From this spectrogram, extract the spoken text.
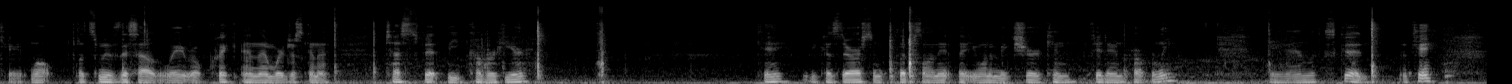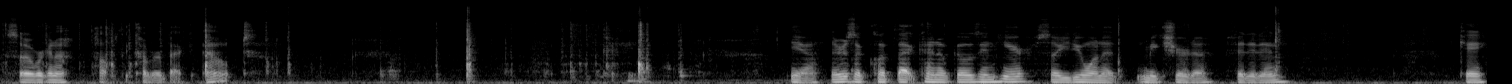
Okay, well, let's move this out of the way real quick, and then we're just going to test fit the cover here. Okay, because there are some clips on it that you want to make sure can fit in properly. And looks good. Okay, so we're going to pop the cover back out. Okay. Yeah, there's a clip that kind of goes in here, so you do want to make sure to fit it in. Okay,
